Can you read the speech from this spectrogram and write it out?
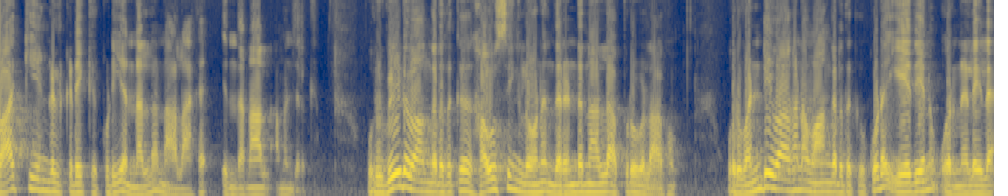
பாக்கியங்கள் கிடைக்கக்கூடிய நல்ல நாளாக இந்த நாள் அமைஞ்சிருக்கு. ஒரு வீடு வாங்குறதுக்கு ஹவுசிங் லோன் இந்த ரெண்டு நாளில் அப்ரூவல் ஆகும். ஒரு வண்டி வாகனம் வாங்குறதுக்கு கூட ஏதேனும் ஒரு நிலையில்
